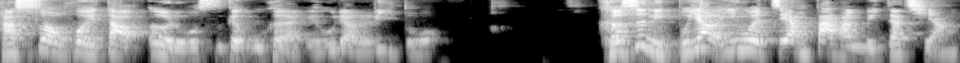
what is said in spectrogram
它受惠到俄罗斯跟乌克兰原物料的利多，可是你不要因为这样大盘比较强，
